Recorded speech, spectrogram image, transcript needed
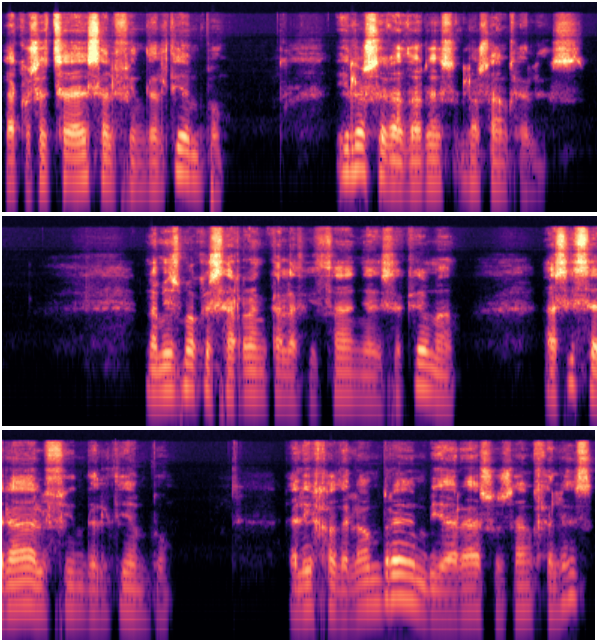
La cosecha es el fin del tiempo y los segadores los ángeles. Lo mismo que se arranca la cizaña y se quema, así será al fin del tiempo. El Hijo del Hombre enviará a sus ángeles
